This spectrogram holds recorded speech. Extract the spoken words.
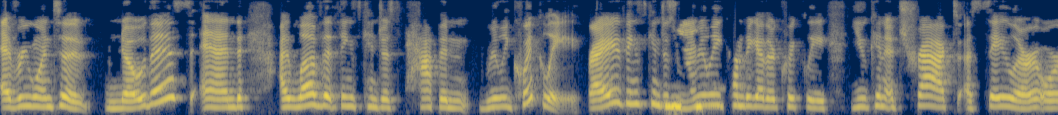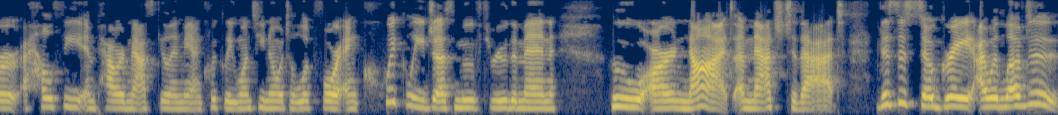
everyone to know this. And I love that things can just happen really quickly, right? Things can just mm-hmm. really come together quickly. You can attract a sailor or a healthy, empowered masculine man quickly once you know what to look for and quickly just move through the men who are not a match to that. This is so great. I would love to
